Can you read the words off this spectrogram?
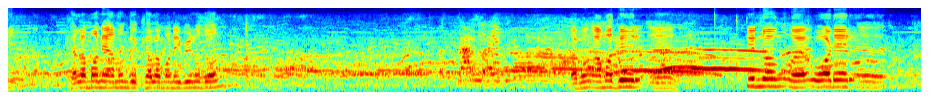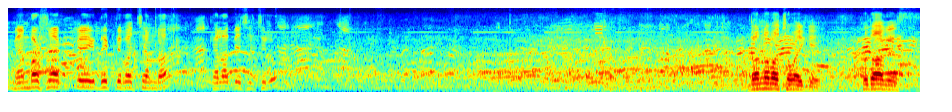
খেলা মানে আনন্দ, খেলা মানে বিনোদন। এবং আমাদের তিন নং ওয়ার্ডের মেম্বার সাহেবকে দেখতে পাচ্ছি আমরা, খেলাতে এসেছিল। ধন্যবাদ সবাইকে। খুদা হাফেজ।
